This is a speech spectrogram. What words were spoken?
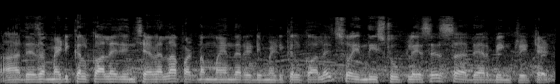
uh, there's a medical college in Chevella, Patnam Mahinda Reddy Medical College. So in these two places, uh, they are being treated.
